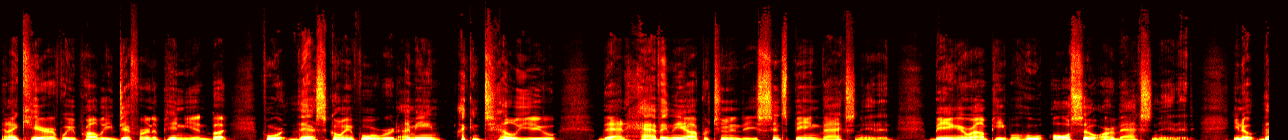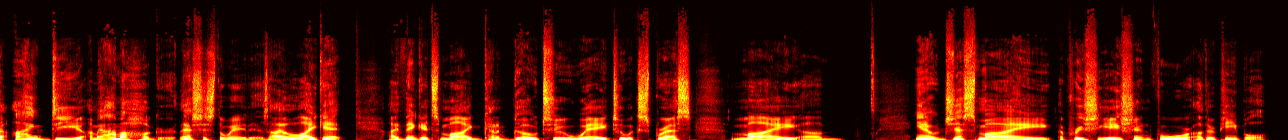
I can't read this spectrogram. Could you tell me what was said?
and I care if we probably differ in opinion, but for this going forward, I mean, I can tell you that having the opportunity since being vaccinated, being around people who also are vaccinated, you know, the idea, I mean, I'm a hugger. That's just the way it is. I like it. I think it's my kind of go to way to express my, um, you know, just my appreciation for other people.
